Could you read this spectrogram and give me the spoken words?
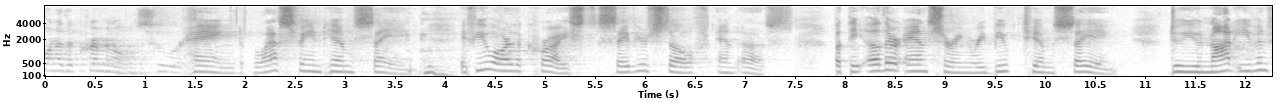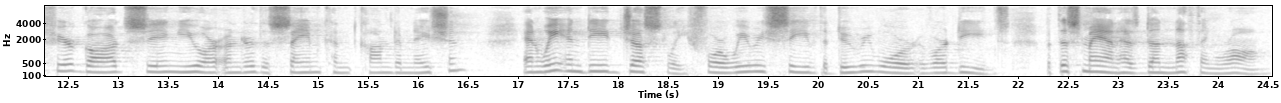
one of the criminals who were hanged blasphemed him, saying, If you are the Christ, save yourself and us. But the other answering rebuked him, saying, Do you not even fear God, seeing you are under the same con- condemnation? And we indeed justly, for we receive the due reward of our deeds. But this man has done nothing wrong.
